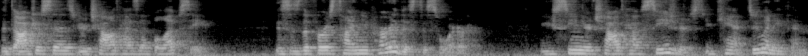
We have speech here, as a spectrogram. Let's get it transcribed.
The doctor says your child has epilepsy. This is the first time you've heard of this disorder. You've seen your child have seizures. You can't do anything.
